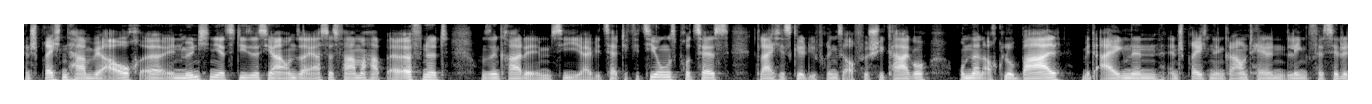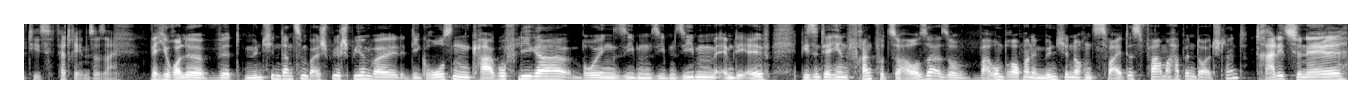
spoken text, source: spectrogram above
Entsprechend haben wir auch äh, in München jetzt dieses Jahr unser erstes Pharma-Hub eröffnet und sind gerade im CEIV-Zertifizierungsprozess. Gleiches gilt übrigens auch für Chicago, um dann auch global mit eigenen entsprechenden Ground Handling Facilities vertreten zu sein. Welche Rolle wird München dann zum Beispiel spielen? Weil die großen Cargoflieger, Boeing 777, MD11, die sind ja hier in Frankfurt zu Hause. Also warum braucht man in München noch ein zweites Pharma-Hub in Deutschland? Traditionell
